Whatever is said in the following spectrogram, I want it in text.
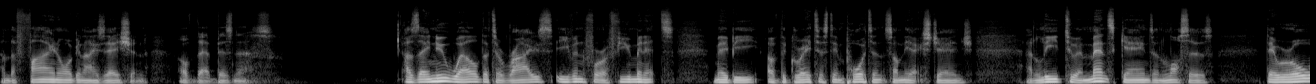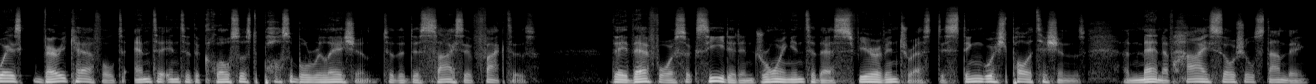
and the fine organization of their business. As they knew well that a rise, even for a few minutes, may be of the greatest importance on the exchange and lead to immense gains and losses, they were always very careful to enter into the closest possible relation to the decisive factors. They therefore succeeded in drawing into their sphere of interest distinguished politicians and men of high social standing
